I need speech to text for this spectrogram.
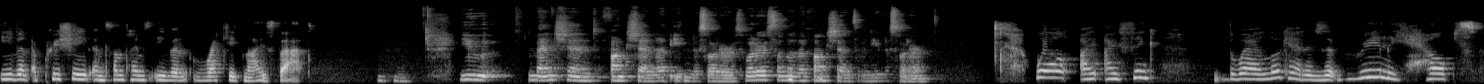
even appreciate and sometimes even recognize that. Mm-hmm. You mentioned function of eating disorders. What are some of the functions of an eating disorder? Well, I, I think the way I look at it is it really helps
